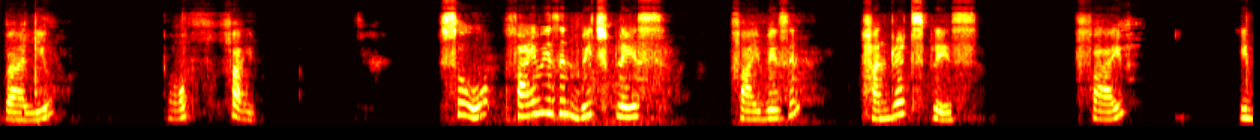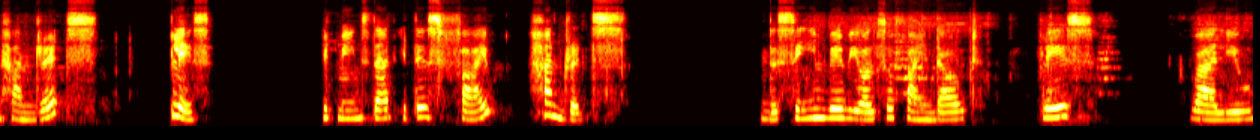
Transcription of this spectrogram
value of 5. So, 5 is in which place? 5 is in hundreds place. 5 in hundreds place. It means that it is 5 hundredths. In the same way, we also find out place value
